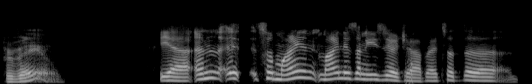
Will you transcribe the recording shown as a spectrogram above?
prevailed yeah and it, so mine mine is an easier job right so the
